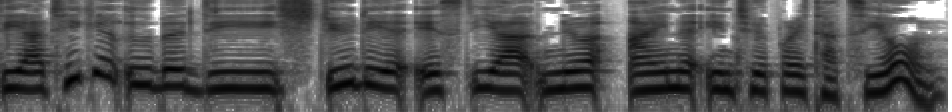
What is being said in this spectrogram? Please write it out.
Die Artikel über die Studie ist ja nur eine Interpretation.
